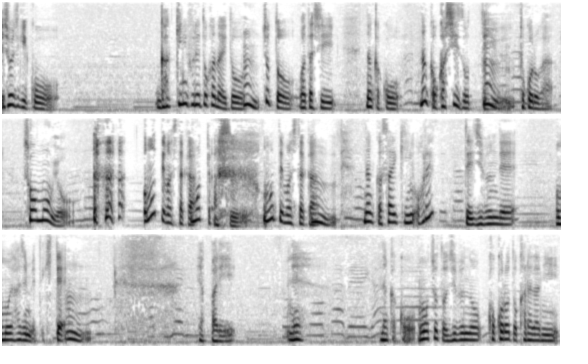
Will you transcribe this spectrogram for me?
正直こう楽器に触れとかないと、うん。ちょっと私なんかこうなんかおかしいぞっていうところが、そう思うよ。思ってましたか？思ってます。思ってましたか、うん。なんか最近あれ？って自分で思い始めてきて、うん。やっぱりね。なんかこうもうちょっと自分の心と体に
